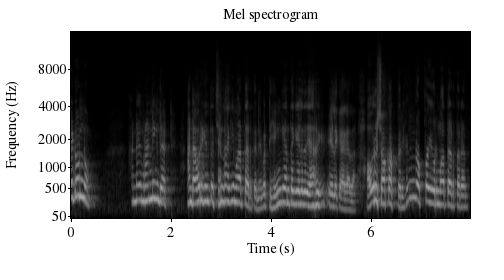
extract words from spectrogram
I don't know and I am running that and ಅವರಿಗಿಂತ ಚೆನ್ನಾಗಿ ಮಾತಾಡ್ತೇನೆ. ಬಟ್ ಹೆಂಗೆ ಅಂತ ಕೇಳಿದರೆ ಯಾರು ಹೇಳೋಕ್ಕಾಗಲ್ಲ. ಅವರು ಶಾಕ್ ಆಗ್ತಾರೆ. ಹೆಂಗಪ್ಪ ಇವ್ರು ಮಾತಾಡ್ತಾರೆ ಅಂತ.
